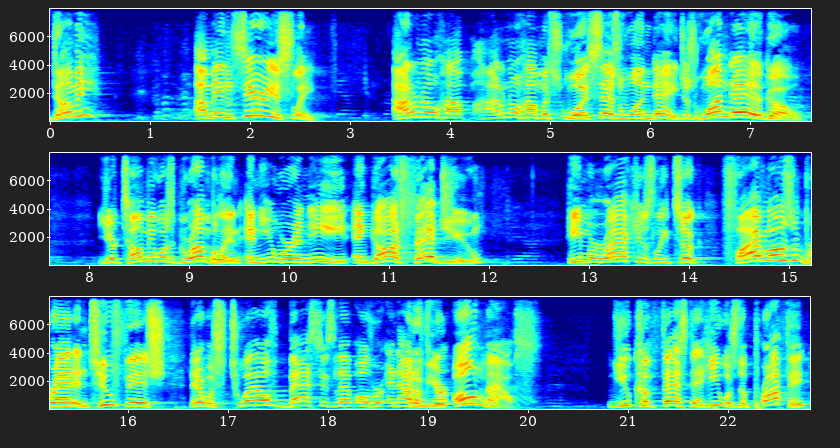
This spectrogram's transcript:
Dummy? I mean, seriously. I don't know how I don't know how much well it says one day, just one day ago, your tummy was grumbling and you were in need, and God fed you, He miraculously took five loaves of bread and two fish. There was 12 baskets left over, and out of your own mouth, you confessed that he was the prophet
